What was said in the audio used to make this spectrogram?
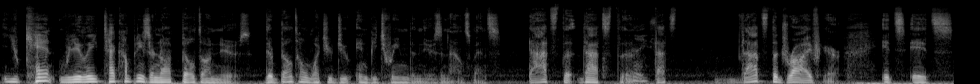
You can't really, tech companies are not built on news. They're built on what you do in between the news announcements. That's the, that's the, Nice. that's, that's the drive here. It's, it's,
